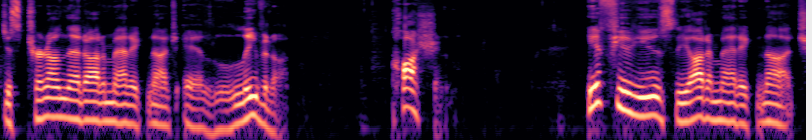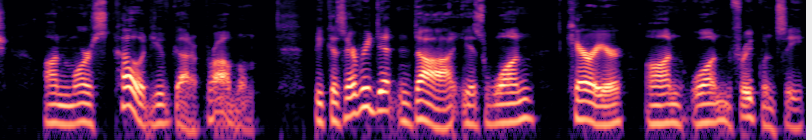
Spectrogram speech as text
just turn on that automatic notch and leave it on. Caution. If you use the automatic notch on Morse code, you've got a problem because every dit and da is one carrier on one frequency,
